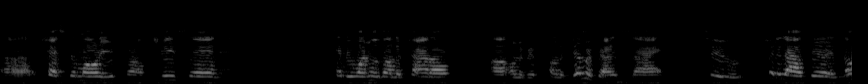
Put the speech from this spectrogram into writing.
uh, testimony from Dreisen and everyone who's on the panel uh, on the on the Democratic side to put it out there in no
